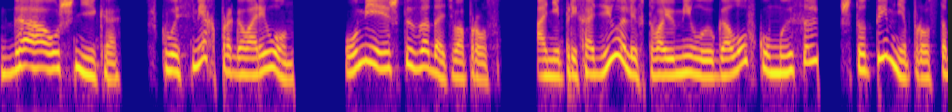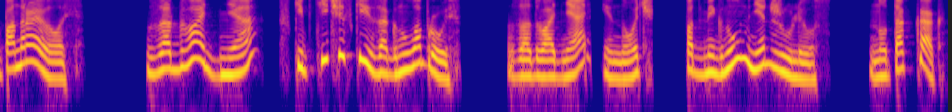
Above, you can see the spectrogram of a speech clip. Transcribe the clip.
Да уж, Ника, сквозь смех проговорил он. Умеешь ты задать вопрос. А не приходила ли в твою милую головку мысль, что ты мне просто понравилась? За два дня скептически изогнула бровь. За два дня и ночь подмигнул мне Джулиус. Ну так как?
